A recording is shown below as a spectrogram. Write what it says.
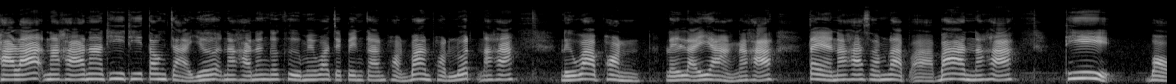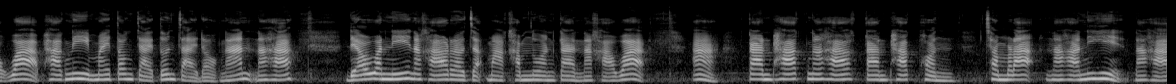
ภาระนะคะหน้าที่ที่ต้องจ่ายเยอะนะคะ นั่นก็คือไม่ว่าจะเป็นการผ่อนบ้านผ่อนรถนะคะ หรือว่าผ่อนหลาย ๆ อย่างนะคะ แต่นะคะสำหรับบ้านนะคะ ที่บอกว่าพักหนี้ไม่ต้องจ่ายต้นจ่ายดอกนั้นนะคะ เดี๋ยววันนี้นะคะเราจะมาคำนวณกันนะคะว่าอ่าการพักนะคะการพักผ่อนชำระนะคะนี่นะคะ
